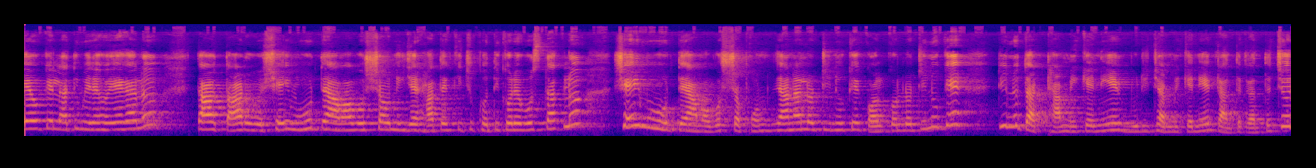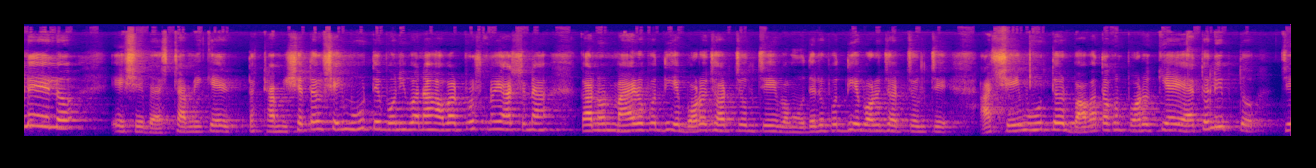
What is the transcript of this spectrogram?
এ ওকে লাতি মেরে হয়ে গেল। তা তার সেই মুহূর্তে অমাবস্যাও নিজের হাতের কিছু ক্ষতি করে বসে থাকল। সেই মুহূর্তে অমাবস্যা ফোন জানালো টিনুকে, কল করল টিনুকে। টিনু তার ঠাম্মিকে নিয়ে, বুড়ি ঠাম্মিকে নিয়ে টানতে টানতে চলে এলো। এসে ব্যাস, ঠাম্মিকে তার ঠাম্মির সাথেও সেই মুহূর্তে বনিবনা হওয়ার প্রশ্নই আসে না। কারণ মায়ের ওপর দিয়ে বড় ঝড় চলছে এবং ওদের ওপর দিয়ে বড় ঝড় চলছে। আর সেই মুহূর্তে ওর বাবা তখন পরকীয়ায় এত লিপ্ত যে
